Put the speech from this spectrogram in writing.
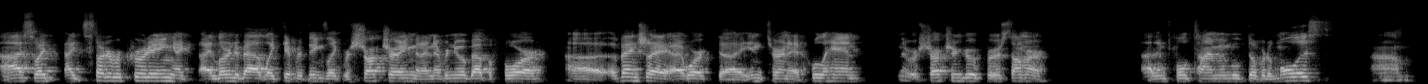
Uh, so I, I started recruiting. I, I learned about like different things like restructuring that I never knew about before. Uh, eventually, I, I worked uh, intern at Houlihan in the restructuring group for a summer. Uh, then full time, I moved over to Moelis. Um,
